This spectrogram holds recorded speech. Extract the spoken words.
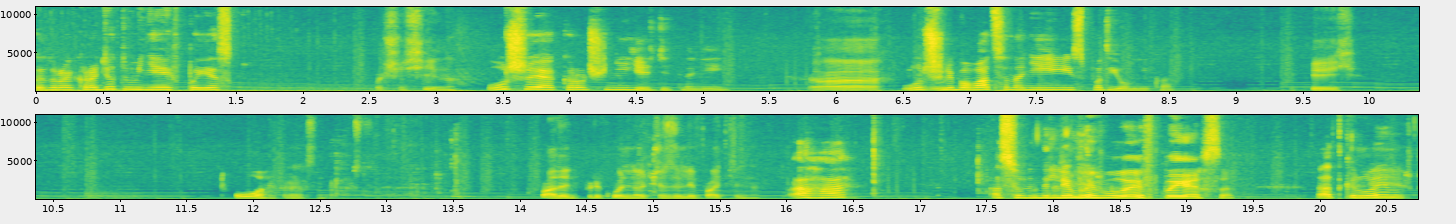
которая крадет у меня FPS. Очень сильно. Лучше, короче, не ездить на ней. А, Лучше ну, любоваться на ней из подъемника. Окей, О, прекрасно. Падать прикольно, очень залипательно. ага. Особенно для моего FPS. Откроем. Жалеешь.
